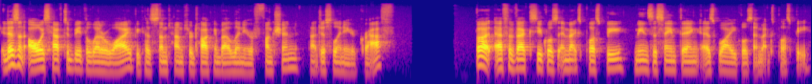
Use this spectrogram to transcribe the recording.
It doesn't always have to be the letter y because sometimes we're talking about a linear function, not just a linear graph. But f of x equals mx plus b means the same thing as y equals mx plus b.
